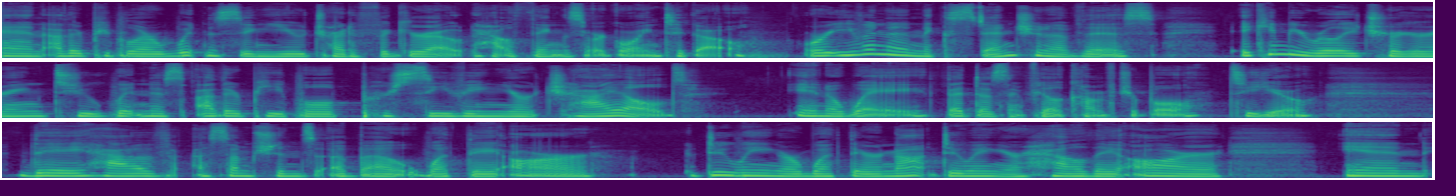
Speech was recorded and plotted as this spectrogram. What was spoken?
and other people are witnessing you try to figure out how things are going to go. Or even an extension of this, it can be really triggering to witness other people perceiving your child in a way that doesn't feel comfortable to you. They have assumptions about what they are doing or what they're not doing or how they are. And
